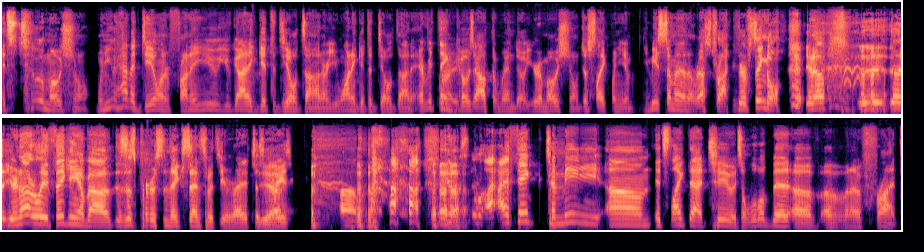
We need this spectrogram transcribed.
it's too emotional. When you have a deal in front of you, you got to get the deal done or you want to get the deal done. Everything right. goes out the window. You're emotional, just like when you, you meet someone in a restaurant, if you're single, you know, you're not really thinking about, does this person make sense with you, right? It's just yeah. crazy. um, you know, so I, I, think to me, um, it's like that too. It's a little bit of, of an affront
